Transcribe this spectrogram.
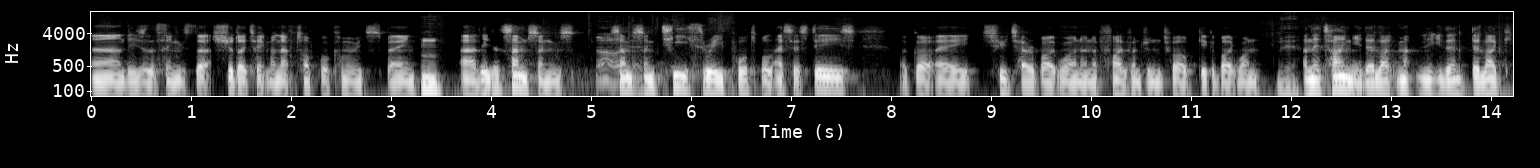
Uh, these are the things that, should I take my laptop, will come with me to Spain. Mm. Uh, these are Samsung's oh, okay. Samsung T3 portable SSDs. I've got a two terabyte one and a 512 gigabyte one, yeah. and they're tiny. They're like they're, they're like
